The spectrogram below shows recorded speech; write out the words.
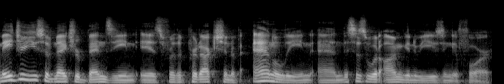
Major use of nitrobenzene is for the production of aniline, and this is what I'm going to be using it for.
